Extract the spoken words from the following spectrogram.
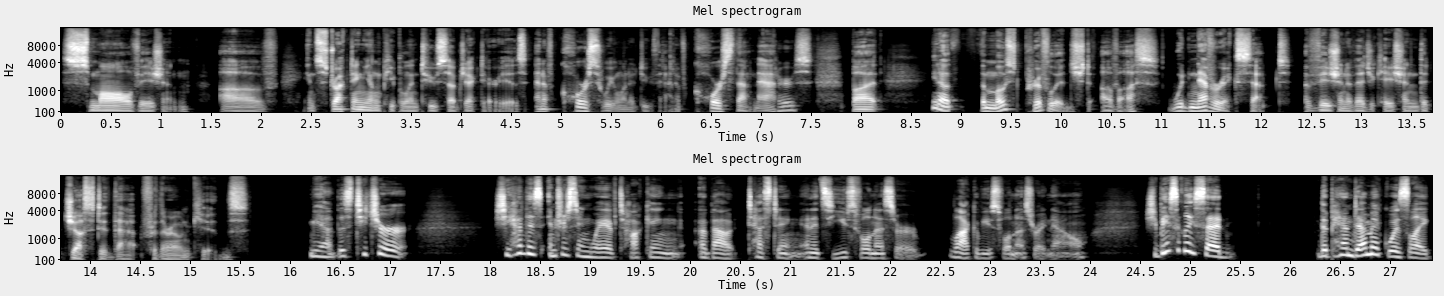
small vision of instructing young people in two subject areas. And of course, we want to do that. Of course, that matters. But, you know, the most privileged of us would never accept a vision of education that just did that for their own kids. Yeah, this teacher she had this interesting way of talking about testing and its usefulness or lack of usefulness right now. She basically said the pandemic was like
